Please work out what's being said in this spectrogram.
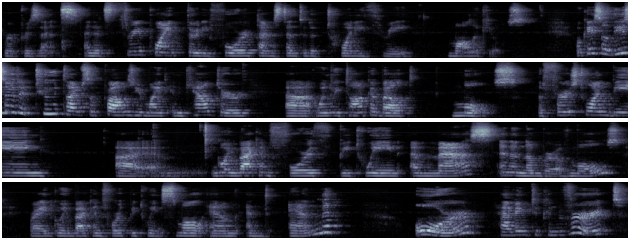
represents. And it's 3.34 times 10 to the 23 molecules. Okay, so these are the two types of problems you might encounter uh, when we talk about moles. The first one being um, going back and forth between a mass and a number of moles, right? Going back and forth between small m and n, or having to convert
